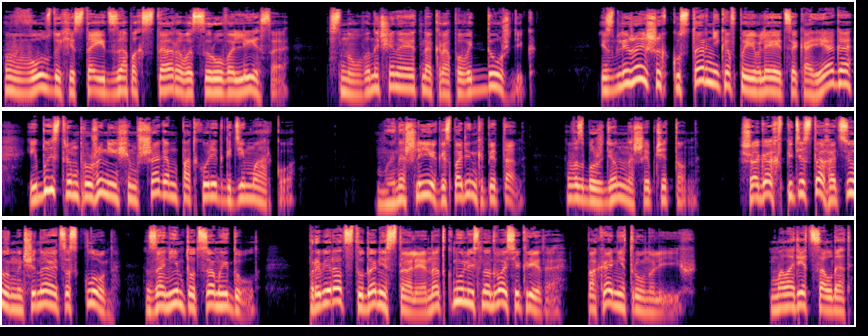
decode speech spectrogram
В воздухе стоит запах старого сырого леса. Снова начинает накрапывать дождик. Из ближайших кустарников появляется коряга и быстрым пружинящим шагом подходит к Димарку. «Мы нашли их, господин капитан», — возбужденно шепчет он. «В шагах в пятистах отсюда начинается склон, за ним тот самый дул. Пробираться туда не стали, наткнулись на два секрета, пока не тронули их». «Молодец, солдат»,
